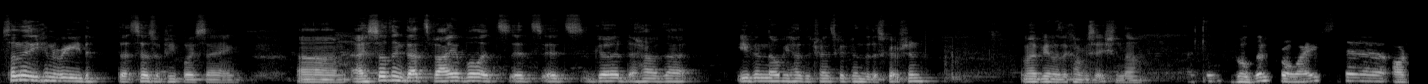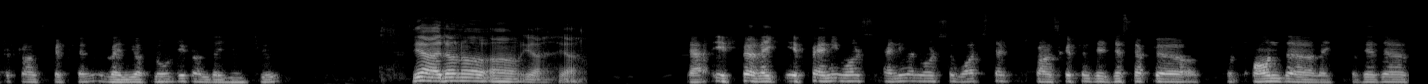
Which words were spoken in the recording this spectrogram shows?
something that you can read that says what people are saying. Um, I still think that's valuable. It's it's it's good to have that, even though we have the transcript in the description. It might be another conversation though. Google provides the auto transcription when you upload it on the YouTube. Yeah, I don't know. Uh, yeah, yeah. Yeah, if uh, like if any wants anyone wants to watch that transcription, they just have to put on the like there's a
